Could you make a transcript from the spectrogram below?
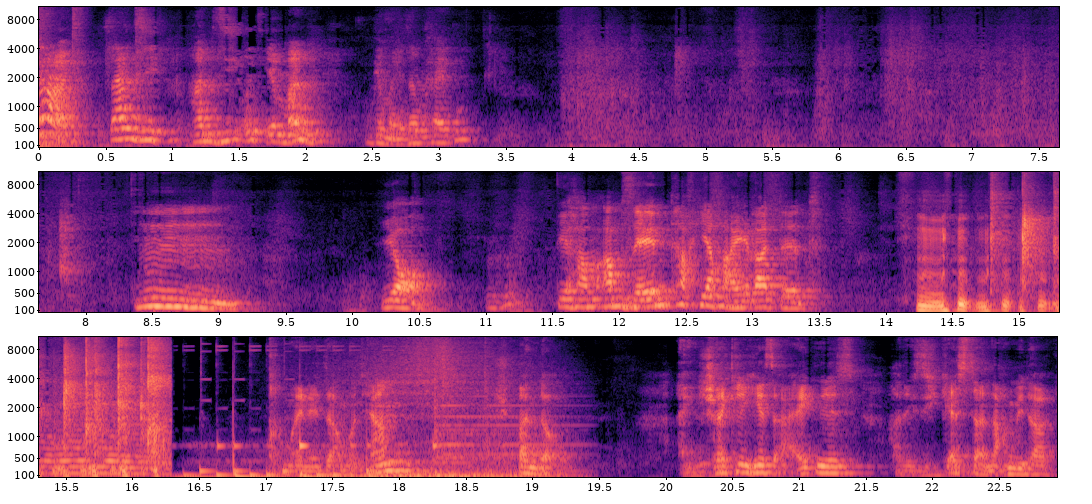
Tag. Sagen Sie, haben Sie und Ihr Mann Gemeinsamkeiten? Hm. Ja. Wir haben am selben Tag geheiratet. Meine Damen und Herren, Spandau. Ein schreckliches Ereignis hatte sich gestern Nachmittag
